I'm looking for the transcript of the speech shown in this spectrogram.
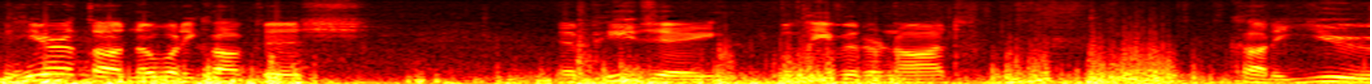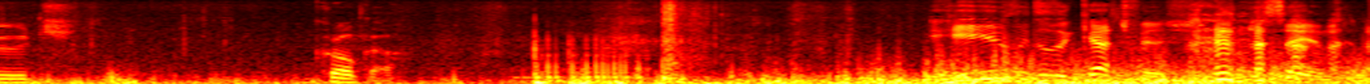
Here I thought nobody caught fish And PJ, believe it or not, caught a huge croaker. He usually doesn't catch fish. I'm just saying.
